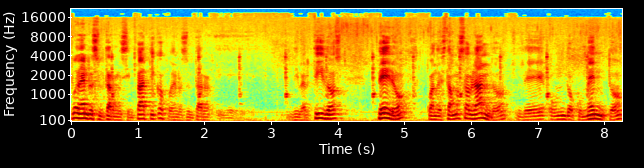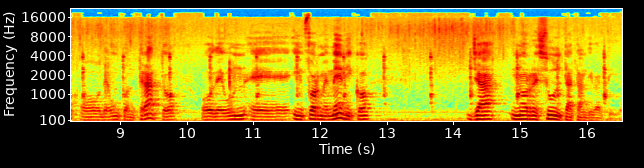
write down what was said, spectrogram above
pueden resultar muy simpáticos, pueden resultar eh, divertidos, pero cuando estamos hablando de un documento o de un contrato o de un eh, informe médico, ya no resulta tan divertido.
